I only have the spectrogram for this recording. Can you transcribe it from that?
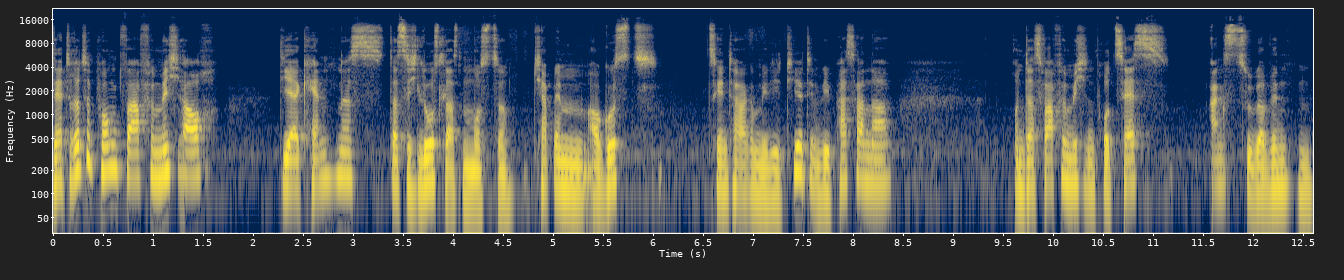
Der dritte Punkt war für mich auch die Erkenntnis, dass ich loslassen musste. Ich habe im August zehn Tage meditiert im Vipassana und das war für mich ein Prozess, Angst zu überwinden.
